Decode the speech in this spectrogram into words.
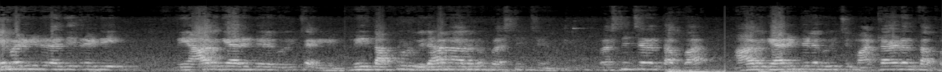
ఏమడిగింది రంజిత్ రెడ్డి? మీ ఆరు గ్యారెంటీల గురించి అడిగింది. మీ తప్పుడు విధానాలను ప్రశ్నించింది. ప్రశ్నించడం తప్ప ఆరు గ్యారెంటీల గురించి మాట్లాడడం తప్ప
